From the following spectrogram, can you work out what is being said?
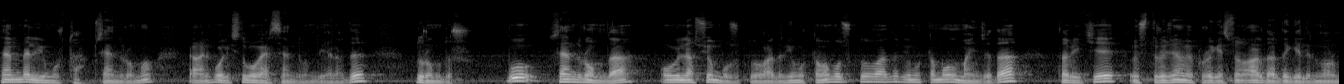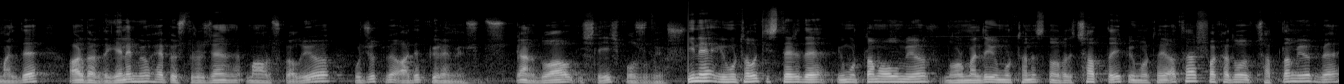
tembel yumurta sendromu yani polikistik over sendromu diğer adı durumudur. Bu sendromda ovülasyon bozukluğu vardır, yumurtlama bozukluğu vardır. Yumurtlama olmayınca da tabii ki östrojen ve progesteron ard arda gelir normalde. Ard arda gelemiyor. Hep östrojen maruz kalıyor. Vücut ve adet göremiyorsunuz. Yani doğal işleyiş bozuluyor. Yine yumurtalık hisleri de yumurtlama olmuyor. Normalde yumurtanız normalde çatlayıp yumurtayı atar. Fakat o çatlamıyor ve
